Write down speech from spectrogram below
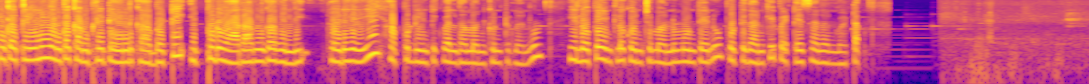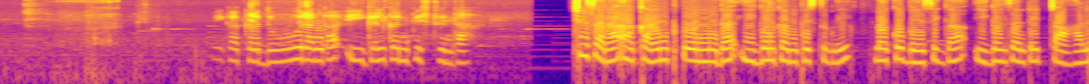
ఇంకా క్లీనింగ్ అంతా కంప్లీట్ అయింది కాబట్టి ఇప్పుడు ఆరాంగా వెళ్ళి రెడీ అయ్యి అప్పుడు ఇంటికి వెళ్దాం అనుకుంటున్నాను. ఈ లోపే ఇంట్లో కొంచెం అన్నం ఉంటేను పుట్టిదానికి పెట్టేశాను అనమాట మీకు అక్కడ దూరంగా ఈగల్ కనిపిస్తుందా? చూసారా ఆ కరెంట్ పోల్ మీద ఈగల్ కనిపిస్తుంది. నాకు బేసిక్గా ఈగల్స్ అంటే చాలా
